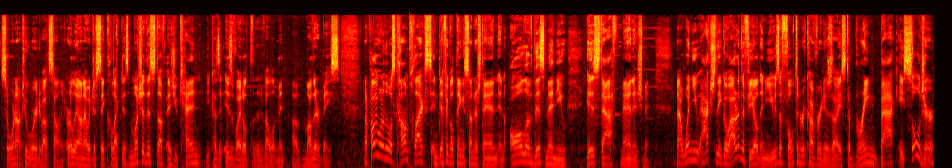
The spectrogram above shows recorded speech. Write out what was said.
so we're not too worried about selling. Early on, I would just say collect as much of this stuff as you can because it is vital to the development of Mother Base. Now, probably one of the most complex and difficult things to understand in all of this menu is staff management. Now, when you actually go out in the field and use a Fulton recovery device to bring back a soldier,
